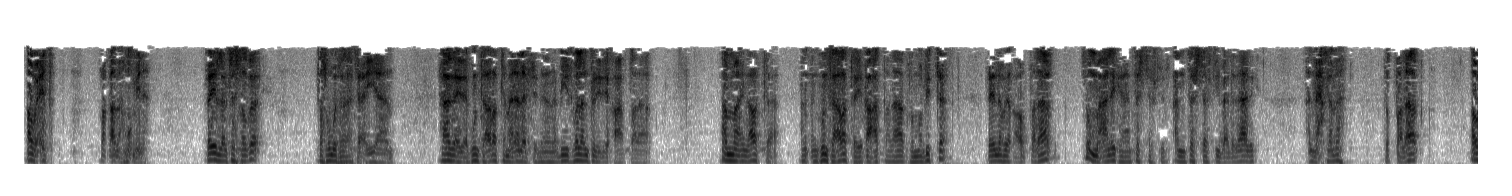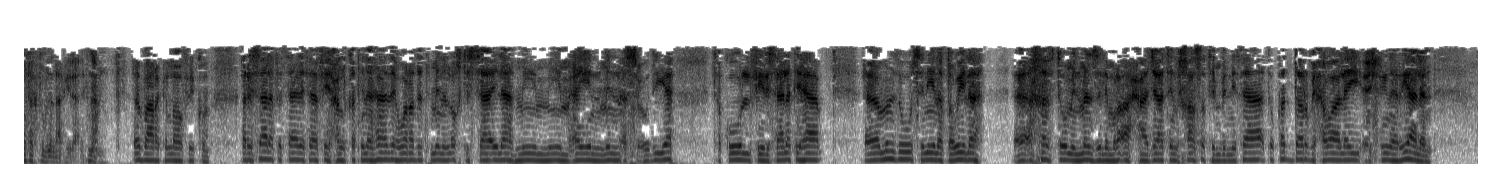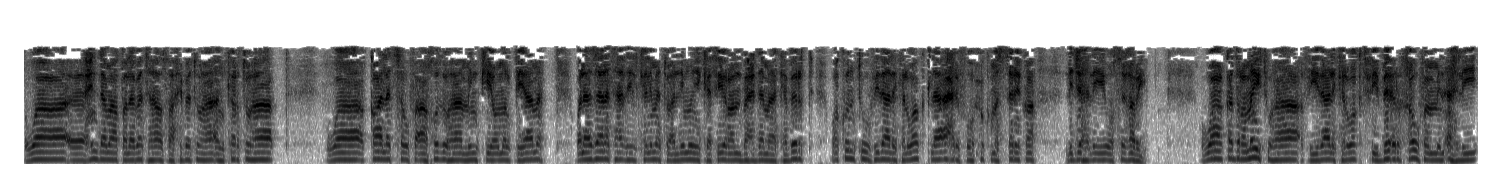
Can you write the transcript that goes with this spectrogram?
أو عتق رقبة مؤمنة. فإن لم تستطع تصوم ثلاثة أيام. هذا إذا كنت أردت منع نفسك من المبيت ولم تريد إيقاع الطلاق. أما إن أردت إن كنت أردت إيقاع الطلاق ثم بت فإنه يقع الطلاق ثم عليك أن تستفتي أن تستفتي بعد ذلك المحكمة في الطلاق أو تكتب لنا في ذلك. نعم. بارك الله فيكم. الرسالة الثالثة في حلقتنا هذه وردت من الأخت السائلة ميم ميم عين من السعودية تقول في رسالتها منذ سنين طويلة آه، أخذت من منزل امرأة حاجات خاصة بالنساء تقدر بحوالي عشرين ريالا. وعندما طلبتها صاحبتها أنكرتها وقالت سوف آخذها منك يوم القيامة. ولا زالت هذه الكلمة تؤلمني كثيرا بعدما كبرت وكنت في ذلك الوقت لا أعرف حكم السرقة لجهلي وصغري. وقد رميتها في ذلك الوقت في بئر خوفا من أهلي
